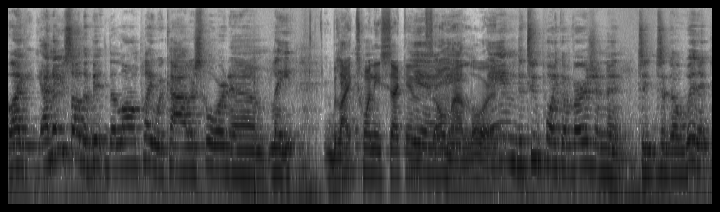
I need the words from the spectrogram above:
like I know you saw the bit, the long play where Kyler scored um, late. Like 20 seconds. oh my lord. And the two point conversion to, to, to go with it.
